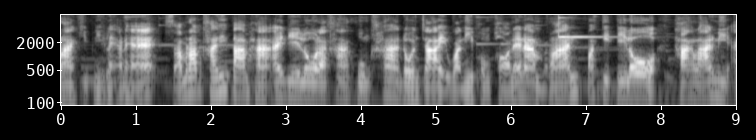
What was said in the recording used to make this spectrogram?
ร่างคลิปนี้แล้วนะฮะสำหรับใครที่ตามหาไอเดียโลราคาคุ้มค่าโดนใจ วันนี้ผมขอแนะนำร้านปักกิตีโล ทางร้านมีไอ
